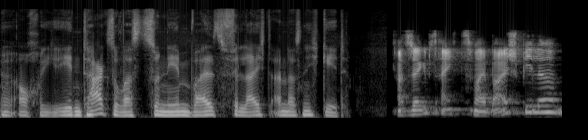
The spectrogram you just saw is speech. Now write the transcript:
äh, auch jeden Tag sowas zu nehmen, weil es vielleicht anders nicht geht? Also da gibt es eigentlich zwei Beispiele,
